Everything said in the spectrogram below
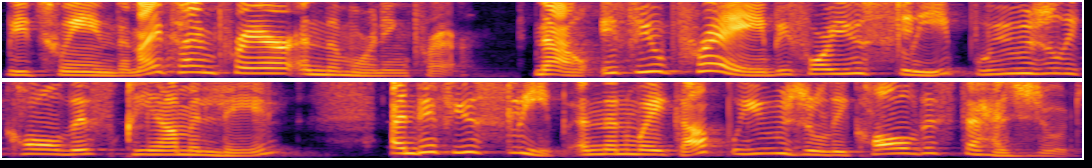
between the nighttime prayer and the morning prayer. Now, if you pray before you sleep, we usually call this qiyam al-layl. And if you sleep and then wake up, we usually call this tahajjud.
